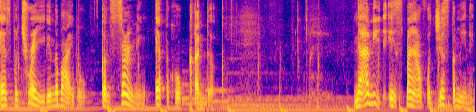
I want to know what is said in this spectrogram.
as portrayed in the Bible concerning ethical conduct. Now, I need to expound for just a minute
